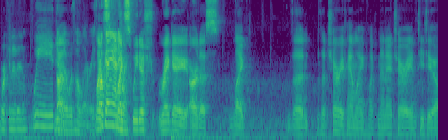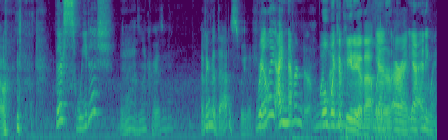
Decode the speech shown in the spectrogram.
working it in. We thought Yeah. it was hilarious. Like, okay, anyway. like Swedish reggae artists, like the the Cherry family, like Neneh Cherry and Titiyo. They're Swedish? Yeah, isn't that crazy? I think the dad is Swedish. Really? I never. We'll I never- Wikipedia that Yes. later. All right. Yeah. Anyway.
